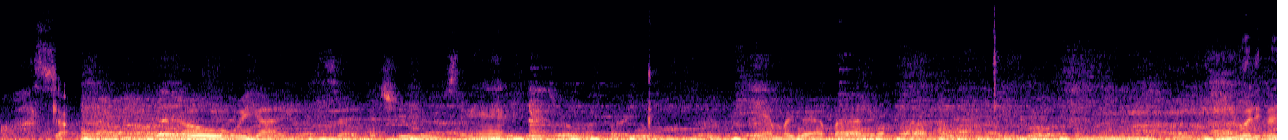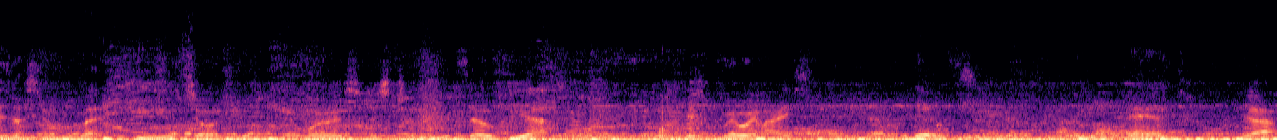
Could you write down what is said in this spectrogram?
awesome. So we got shoes, and what it looks like. And my grandpa, he, he went to go to but he me where is his shoes. So yeah, it's really nice. It is. And yeah,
